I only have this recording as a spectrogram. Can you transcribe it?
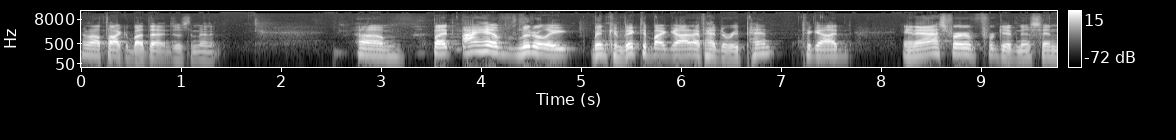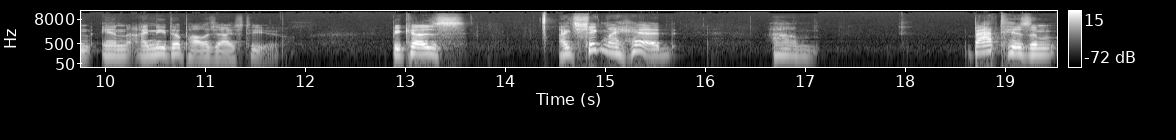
And I'll talk about that in just a minute. Um, but I have literally been convicted by God. I've had to repent to God and ask for forgiveness, and, and I need to apologize to you. Because I shake my head. Um, baptism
